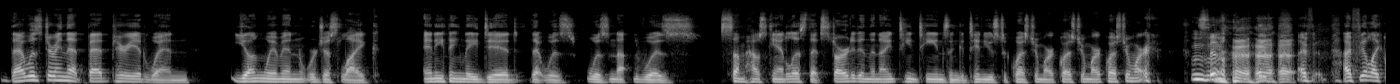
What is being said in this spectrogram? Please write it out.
that was during that bad period when young women were just like anything they did that was was not was somehow scandalous that started in the 19 teens and continues to question mark question mark question mark so I, f- I feel like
